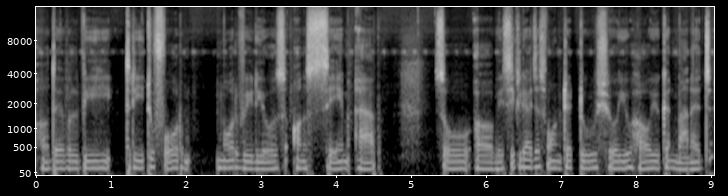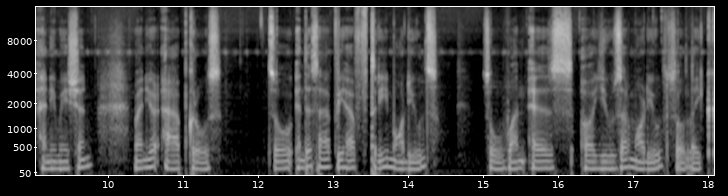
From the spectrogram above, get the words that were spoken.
uh, there will be three to four more videos on the same app. So uh, basically i just wanted to show you how you can manage animation when your app grows. So in this app we have three modules. So one is a user module. So like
